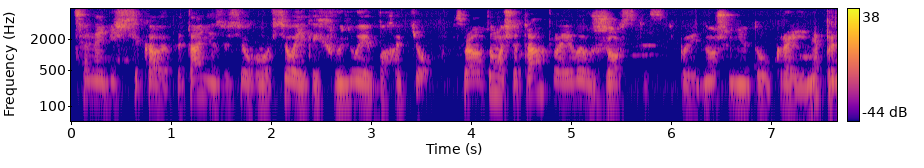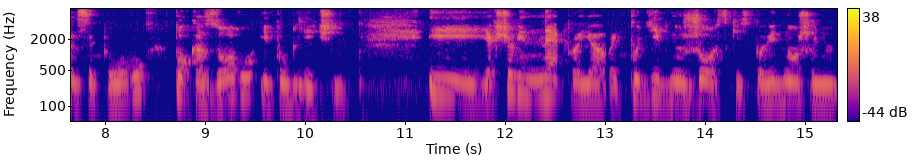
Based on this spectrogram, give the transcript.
Це найбільш цікаве питання з усього всього, яке хвилює багатьох. Справа в тому, що Трамп проявив жорсткість по відношенню до України, принципову, показову і публічну. І якщо він не проявить подібну жорсткість по відношенню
